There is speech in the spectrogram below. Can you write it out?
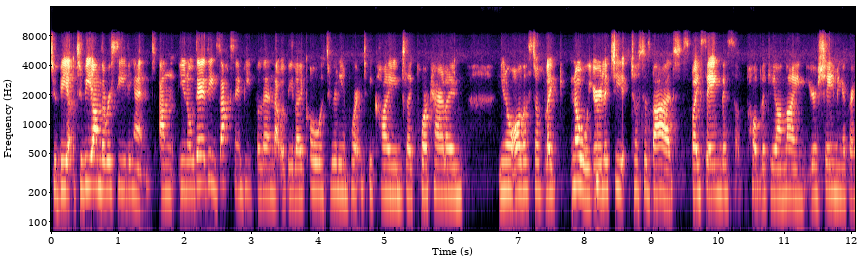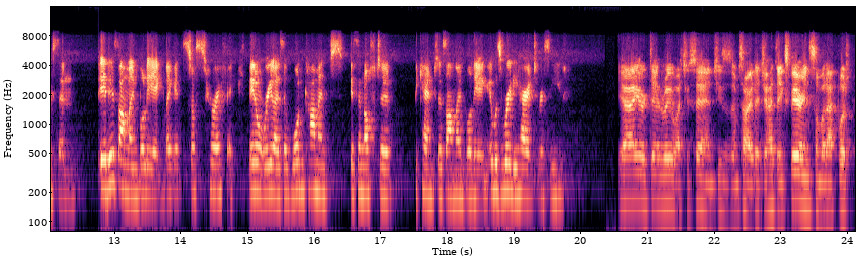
to be to be on the receiving end. And you know they're the exact same people then that would be like oh it's really important to be kind like poor Caroline you know all that stuff. Like no you're literally just as bad by saying this publicly online. You're shaming a person it is online bullying. Like it's just horrific. They don't realize that one comment is enough to be counted as online bullying. It was really hard to receive. Yeah, you're dead right what you're saying. Jesus, I'm sorry that you had to experience some of that, but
